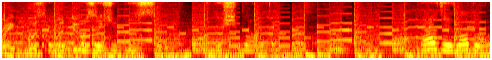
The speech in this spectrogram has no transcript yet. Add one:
Grey Puss Evet, az Medusi. önce birisi birleşim aldı. Nerede lan o?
